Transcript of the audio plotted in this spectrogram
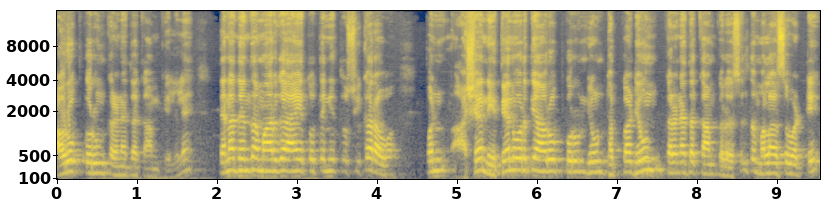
आरोप करून करण्याचं काम केलेलं आहे त्यांना त्यांचा मार्ग आहे तो त्यांनी तो स्वीकारावा. पण अशा नेत्यांवरती आरोप करून घेऊन ठपका ठेवून करण्याचं काम करत असेल तर मला असं वाटते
